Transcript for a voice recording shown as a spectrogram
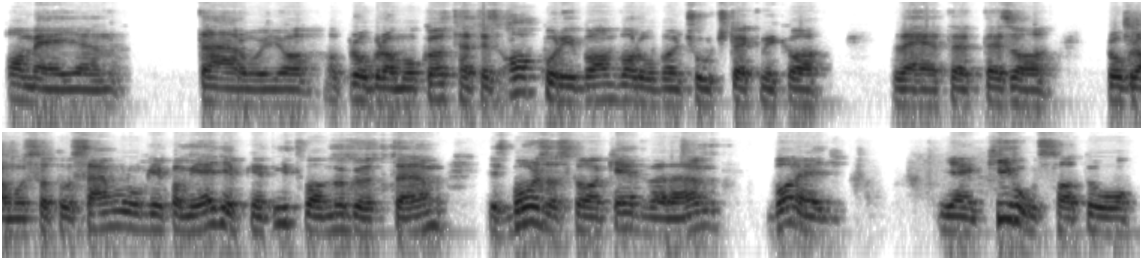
amelyen tárolja a programokat. Hát ez akkoriban valóban csúcs-technika lehetett ez a programozható számológép, ami egyébként itt van mögöttem, és borzasztóan kedvelem, van egy ilyen kihúzható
